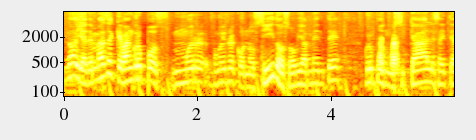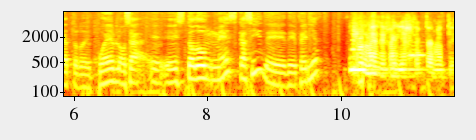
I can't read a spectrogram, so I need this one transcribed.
No, y además de que van grupos muy, muy reconocidos, obviamente, grupos Ajá. musicales, hay teatro de pueblo, o sea, eh, es todo un mes casi de, de feria. Y un mes de feria, exactamente.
